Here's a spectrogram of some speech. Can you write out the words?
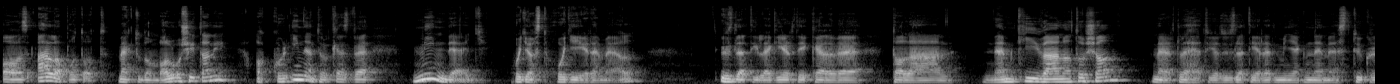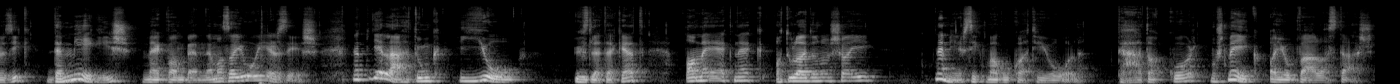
az állapotot meg tudom valósítani, akkor innentől kezdve mindegy, hogy azt hogy érem el, üzletileg értékelve talán nem kívánatosan, mert lehet, hogy az üzleti eredmények nem ezt tükrözik, de mégis megvan bennem az a jó érzés. Mert ugye látunk jó üzleteket, amelyeknek a tulajdonosai nem érzik magukat jól. Tehát akkor most melyik a jobb választás?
